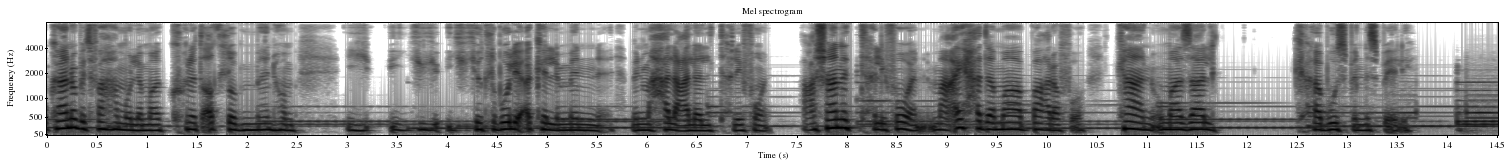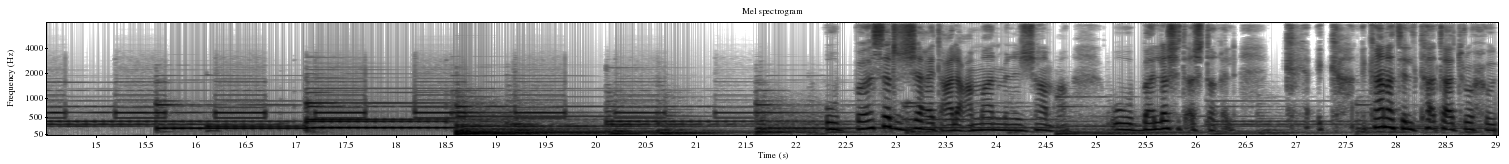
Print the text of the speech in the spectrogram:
وكانوا بيتفهموا لما كنت أطلب منهم يطلبوا لي أكل من من محل على التليفون. عشان التليفون مع أي حدا ما بعرفه كان وما زال كابوس بالنسبة لي. وبس رجعت على عمان من الجامعة وبلشت أشتغل. كانت التأتأة تروح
